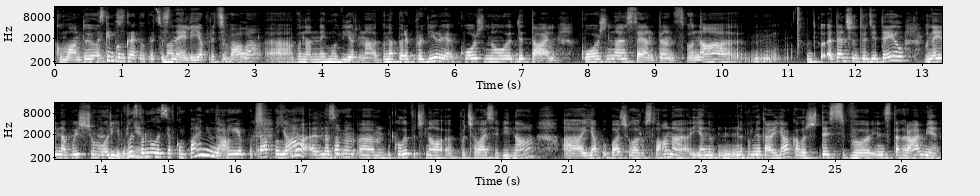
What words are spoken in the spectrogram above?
командою. А з ким конкретно ви З? Нелі я працювала. Е, Вона неймовірна. Вона перепровірює кожну деталь, кожен сентенс. Вона attention to detail в неї на вищому рівні. Ви звернулися в компанію Так. і потрапили. Я е, на саме е, коли починала почалася війна, е, я побачила Руслана. Я не, не пам'ятаю як, але ж десь в інстаграмі,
